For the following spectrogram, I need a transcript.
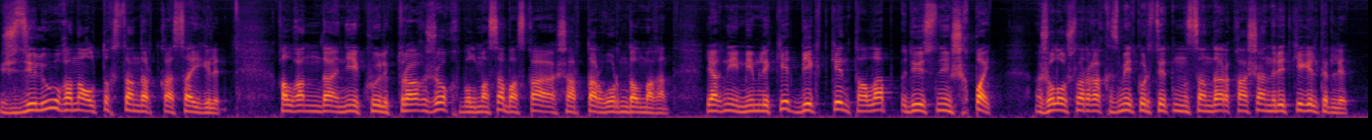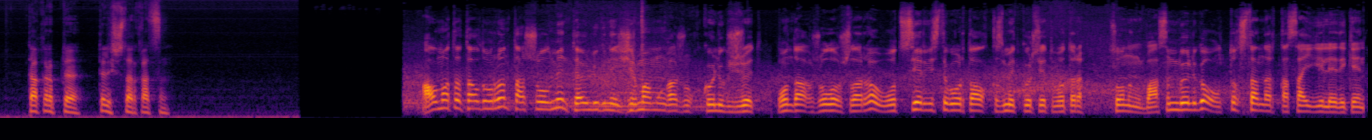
150 ғана ұлттық стандартқа сай келеді. Қалғанында не көлік тұрағы жоқ, болмаса басқа шарттар орындалмаған. Яғни мемлекет бекіткен талап үдесінен шықпайды. Жолаушыларға қызмет көрсететін нысандар қашан ретке келтіріледі. Тақырыпты тілші тарқатсын. Алматы Талдықорған тас жолымен тәулігіне 20 мыңға жуық көлік жүреді. Ондағы жолаушыларға 30 сервистік орталық қызмет көрсетіп отыр. Соның басым бөлігі ұлттық стандартқа сай келеді екен.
